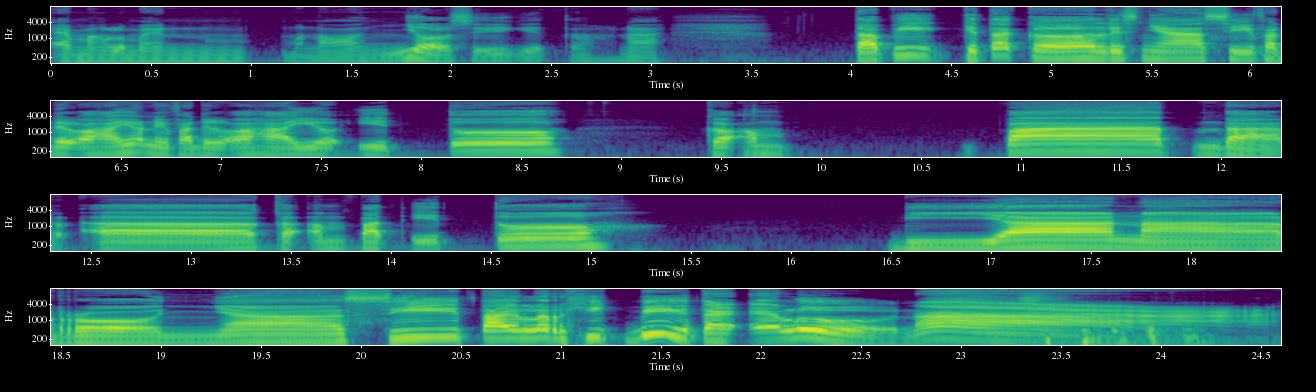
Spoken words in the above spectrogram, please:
emang lumayan menonjol sih gitu. Nah, tapi kita ke listnya si Fadil Ohio nih. Fadil Ohio itu keempat, bentar, uh, keempat itu Dia naronya si Tyler Higby TE lu. Nah.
